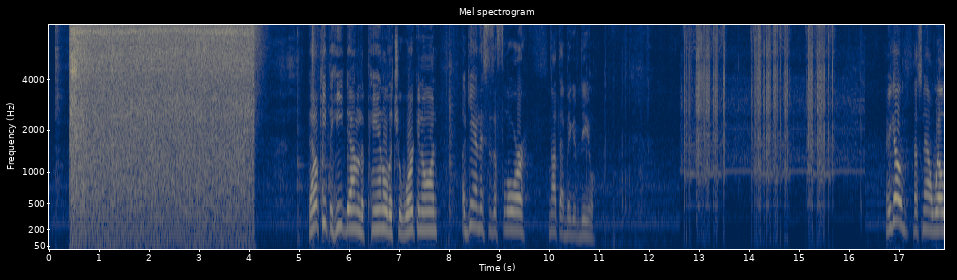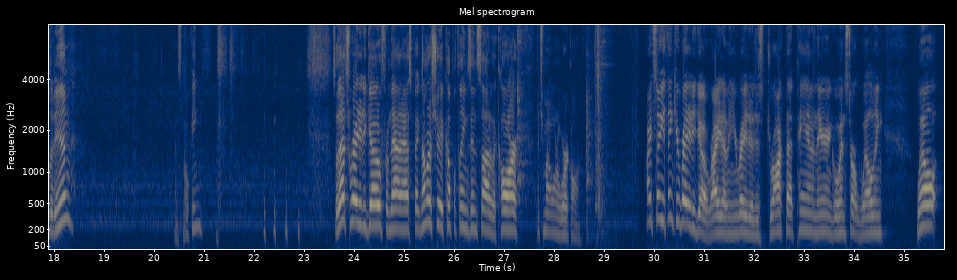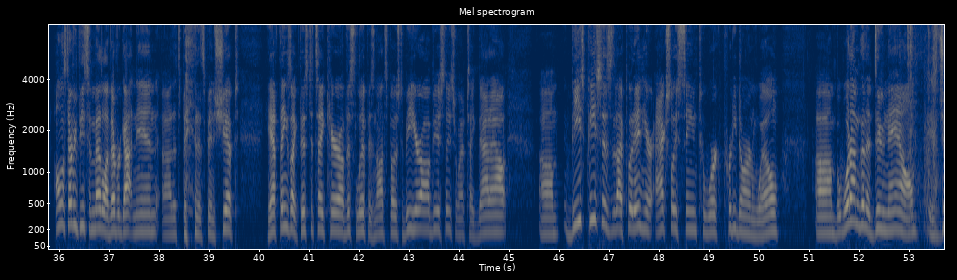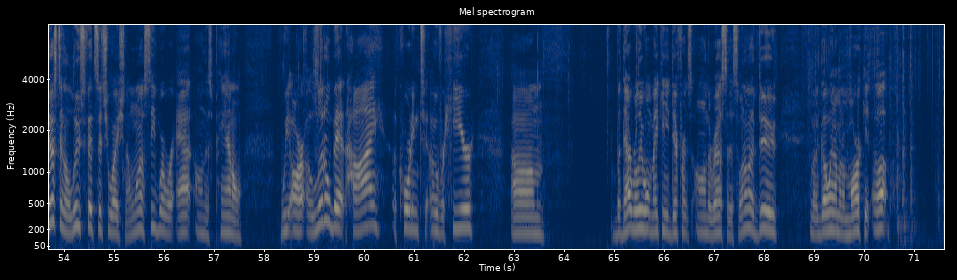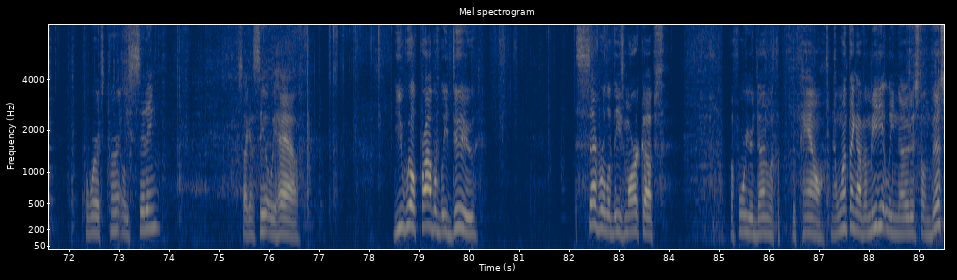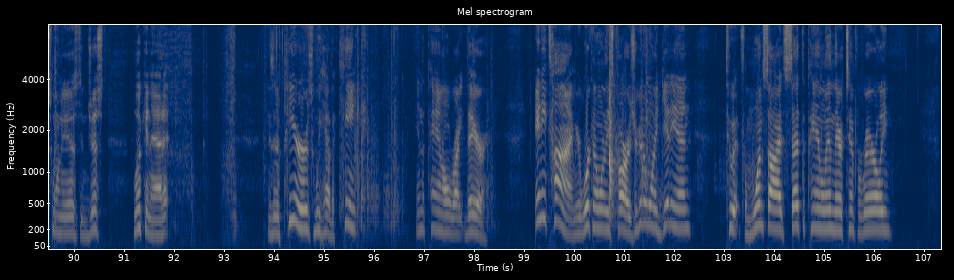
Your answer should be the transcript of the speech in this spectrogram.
That'll keep the heat down on the panel that you're working on. Again, this is a floor not that big of a deal. There you go. That's now welded in and smoking. so that's ready to go from that aspect. Now I'm going to show you a couple things inside of the car that you might want to work on. All right, so you think you're ready to go, right? I mean, you're ready to just drop that pan in there and go ahead and start welding. Well, almost every piece of metal I've ever gotten in uh, that's been that's been shipped you have things like this to take care of. This lip is not supposed to be here, obviously, so we're going to take that out. Um, these pieces that I put in here actually seem to work pretty darn well. Um, but what I'm going to do now is just in a loose fit situation. I want to see where we're at on this panel. We are a little bit high according to over here. Um, but that really won't make any difference on the rest of this. So what I'm going to do I'm going to go in, I'm going to mark it up for where it's currently sitting so I can see what we have. You will probably do several of these markups before you're done with the, the panel. Now one thing I've immediately noticed on this one is, in just looking at it, is it appears we have a kink in the panel right there anytime you're working on one of these cars, you're going to want to get in to it from one side, set the panel in there temporarily,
